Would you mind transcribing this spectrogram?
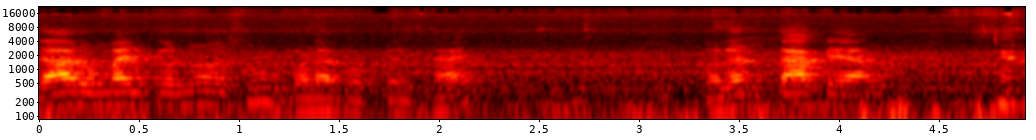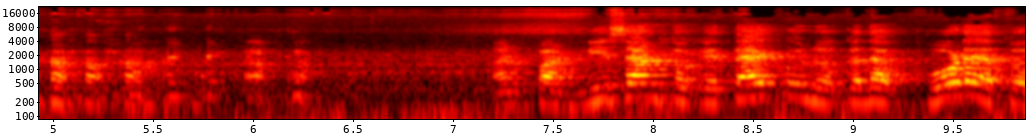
દારૂ માલિકો નો શું ભડાકો કઈ થાય? ભલે તાક્યા તાકે અને પણ નિશાન તો કે તાક્યું ને કદાચ ફોડે તો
